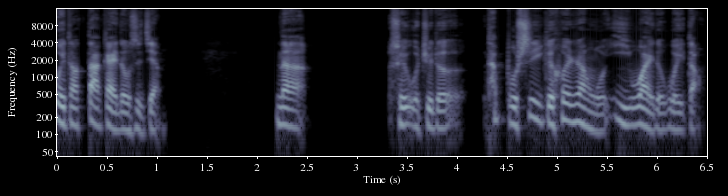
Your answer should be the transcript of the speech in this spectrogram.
味道大概都是这样。那所以我觉得它不是一个会让我意外的味道。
